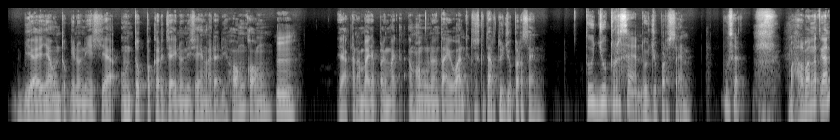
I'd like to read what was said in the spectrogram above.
biayanya untuk Indonesia untuk pekerja Indonesia yang ada di Hong Kong hmm, ya karena banyak paling banyak Hong Kong dan Taiwan itu sekitar 7 persen 7 persen. 7 persen Buset. mahal banget kan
